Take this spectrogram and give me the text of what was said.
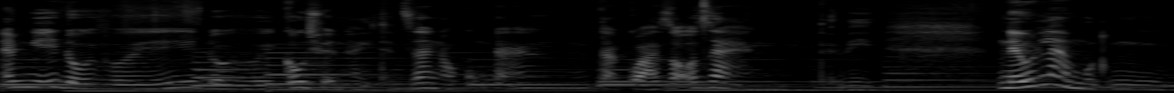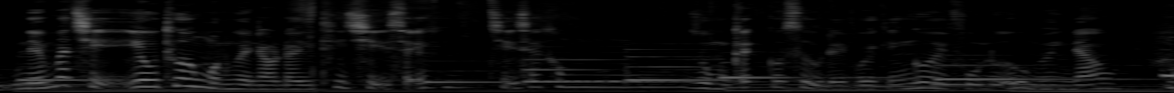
em nghĩ đối với đối với câu chuyện này thật ra nó cũng đã đã quá rõ ràng. Tại vì nếu là một nếu mà chị yêu thương một người nào đấy thì chị sẽ chị sẽ không dùng cách cư xử đấy với cái người phụ nữ của mình đâu. Ừ.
